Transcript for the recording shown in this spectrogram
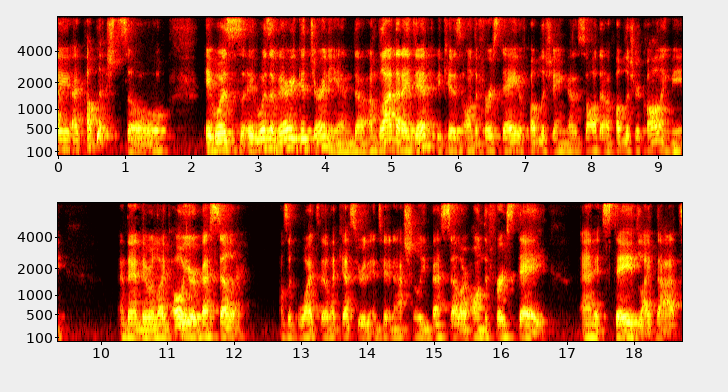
I I published. So it was it was a very good journey, and uh, I'm glad that I did because on the first day of publishing, I saw the publisher calling me, and then they were like, "Oh, you're a bestseller." I was like, what? They're like, yes, you're the internationally bestseller on the first day. And it stayed like that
